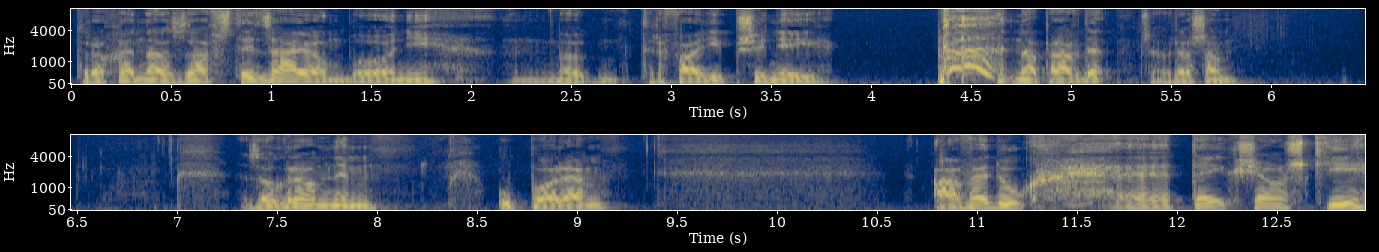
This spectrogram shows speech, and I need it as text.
trochę nas zawstydzają, bo oni no, trwali przy niej naprawdę, przepraszam, z ogromnym uporem. A według e, tej książki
